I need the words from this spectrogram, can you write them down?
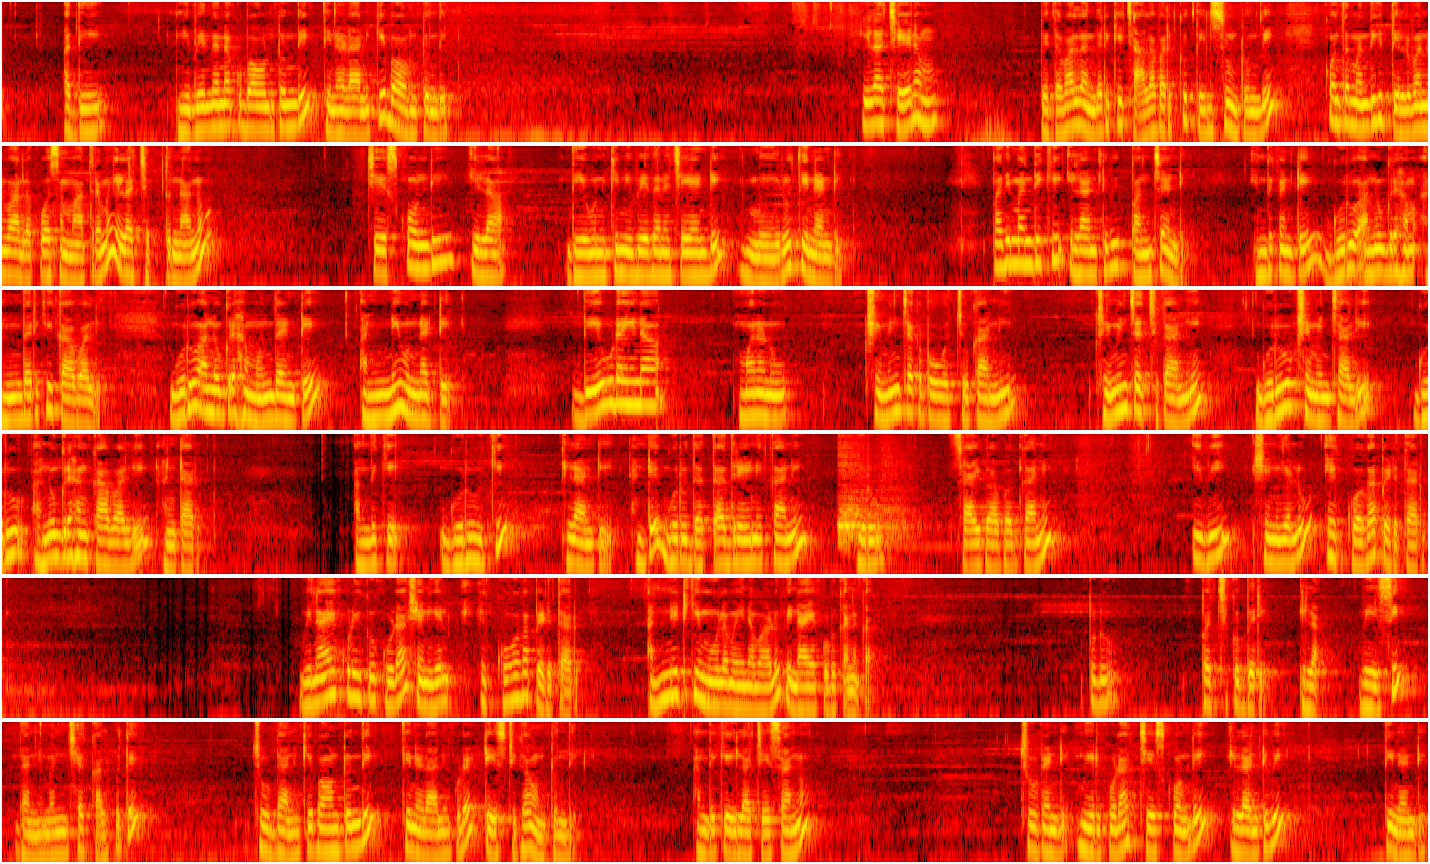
అది నివేదనకు బాగుంటుంది తినడానికి బాగుంటుంది. ఇలా చేయడం పెద్దవాళ్ళందరికీ చాలా వరకు తెలిసి ఉంటుంది. కొంతమందికి తెలియని వాళ్ళ కోసం మాత్రమే ఇలా చెప్తున్నాను. చేసుకోండి. ఇలా దేవునికి నివేదన చేయండి మీరు తినండి. పది మందికి ఇలాంటివి పంచండి. ఎందుకంటే గురు అనుగ్రహం అందరికీ కావాలి. గురు అనుగ్రహం ఉందంటే అన్నీ ఉన్నట్టే. దేవుడైనా మనను క్షమించకపోవచ్చు కానీ క్షమించవచ్చు కానీ గురువు క్షమించాలి గురు అనుగ్రహం కావాలి అంటారు. అందుకే గురువుకి ఇలాంటి అంటే గురు దత్తాత్రేయుని కానీ గురు సాయిబాబాకి కానీ ఇవి శనిగలు ఎక్కువగా పెడతారు. వినాయకుడికి కూడా శనిగలు ఎక్కువగా పెడతారు. అన్నిటికీ మూలమైన వాడు వినాయకుడు కనుక. ఇప్పుడు పచ్చి కొబ్బరి ఇలా వేసి దాన్ని మంచిగా కలిపితే చూడ్డానికి బాగుంటుంది తినడానికి కూడా టేస్టీగా ఉంటుంది. అందుకే ఇలా చేశాను. చూడండి మీరు కూడా చేసుకోండి. ఇలాంటివి తినండి.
